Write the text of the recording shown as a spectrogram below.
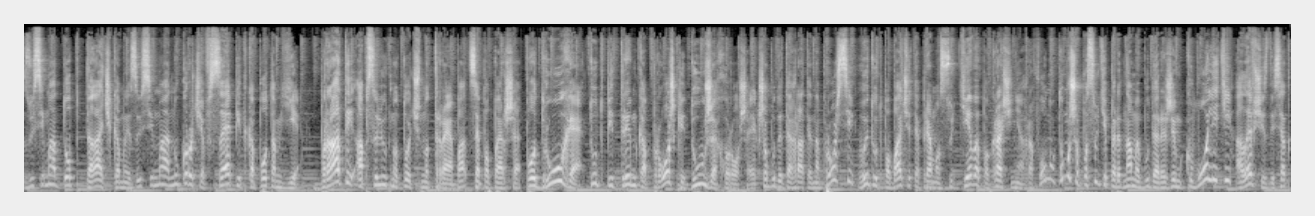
з усіма доп-тачками, з усіма, ну коротше, все під капотом є. Брати абсолютно точно треба. Це по-перше. По-друге, тут підтримка прошки дуже хороша. Якщо будете грати на прошці, ви тут побачите прямо суттєве покращення графону, тому що по суті перед нами буде режим Quality, але в 60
